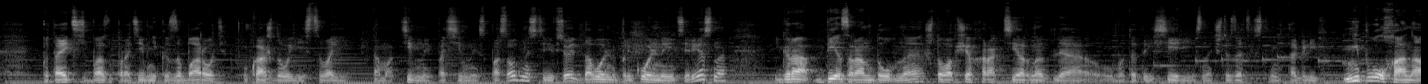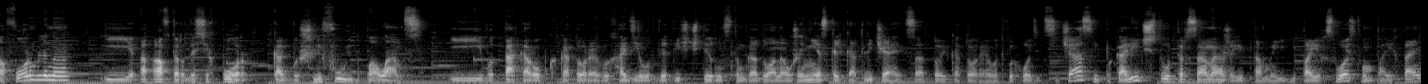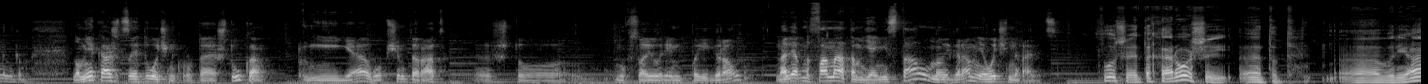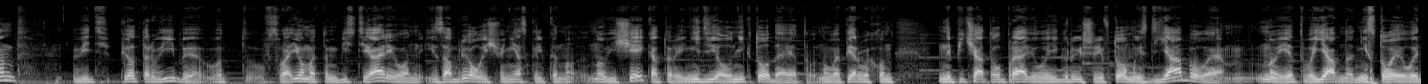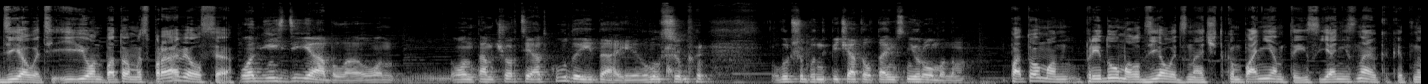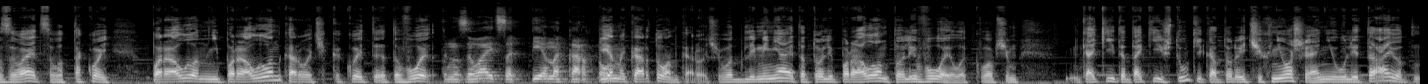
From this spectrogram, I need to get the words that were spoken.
пытаетесь базу противника забороть. У каждого есть свои там активные и пассивные способности, и все это довольно прикольно и интересно. Игра безрандомная, что вообще характерно для вот этой серии, значит, издательства Интоглиф. Неплохо она оформлена, и а, автор до сих пор как бы шлифует баланс. И вот та коробка, которая выходила в 2014 году, она уже несколько отличается от той, которая вот выходит сейчас, и по количеству персонажей, и, там, и, и по их свойствам, по их таймингам. Но мне кажется, это очень крутая штука, и я, в общем-то, рад, что ну, в свое время поиграл. Наверное, фанатом я не стал, но игра мне очень нравится. Слушай, это хороший этот э, вариант ведь Петр Вибе вот в своем этом бестиаре он изобрел еще несколько ну, ну, вещей, которые не делал никто до этого. Ну, во-первых, он напечатал правила игры шрифтом из Дьявола, ну, и этого явно не стоило делать, и он потом исправился. Он не из Дьявола, он, он там черти откуда, и да, и лучше бы, лучше бы напечатал Times New Roman. Потом он придумал делать, значит, компоненты из, я не знаю, как это называется, вот такой поролон, не поролон, короче, какой-то это... Вой... Это называется пенокартон. Пенокартон, короче. Вот для меня это то ли поролон, то ли войлок. В общем, какие-то такие штуки, которые чихнешь, и они улетают,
